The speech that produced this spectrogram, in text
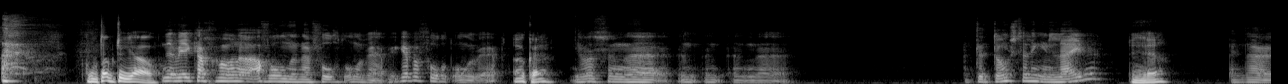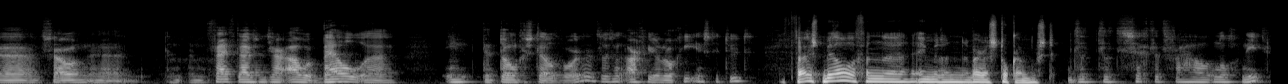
Komt ook door jou. Nee, maar je kan gewoon eh, afronden naar volgend onderwerp. Ik heb een volgend onderwerp. Oké. Er was een, eh, een, een, een, eh, een tentoonstelling in Leiden. Ja. En daar eh, zou een, eh, een, een 5000 jaar oude bijl eh, in tentoongesteld worden. Het was een archeologie-instituut. Een vuistbel of een, een met een, waar een stok aan moest? Dat, dat zegt het verhaal nog niet.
